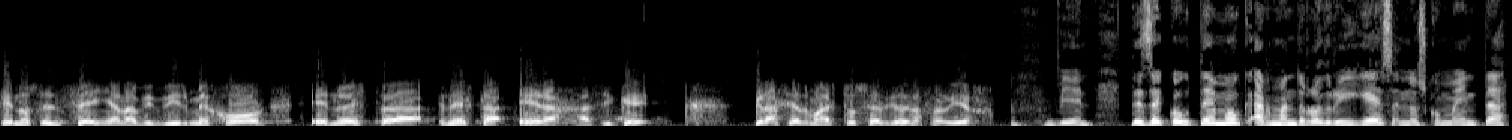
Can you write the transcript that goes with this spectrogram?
que nos enseñan a vivir mejor en nuestra en esta era. Así que Gracias, maestro Sergio de la Ferrier. Bien, desde Cuauhtémoc, Armando Rodríguez nos comenta,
